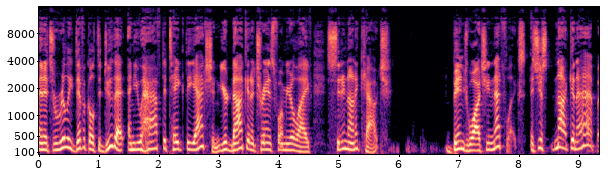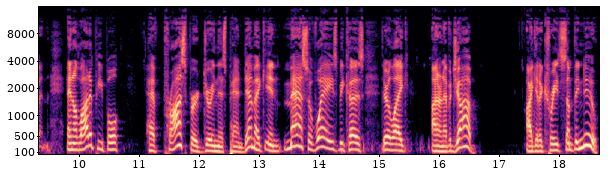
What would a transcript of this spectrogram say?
and it's really difficult to do that. And you have to take the action. You're not going to transform your life sitting on a couch, binge watching Netflix. It's just not going to happen. And a lot of people have prospered during this pandemic in massive ways because they're like, I don't have a job. I got to create something new.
